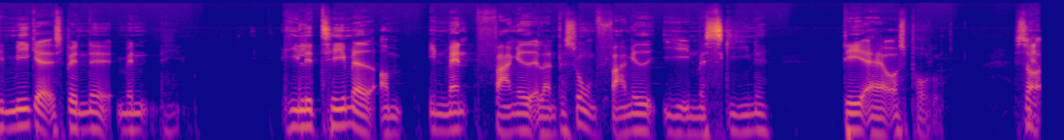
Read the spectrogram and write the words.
det er mega spændende, men hele temaet om en mand fanget, eller en person fanget i en maskine, det er også Portal. Så ja.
